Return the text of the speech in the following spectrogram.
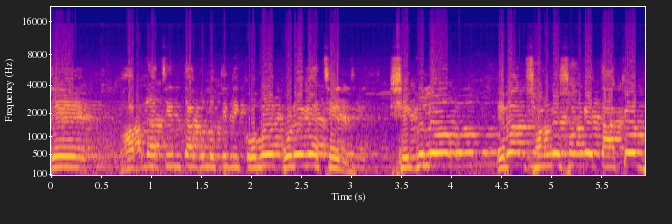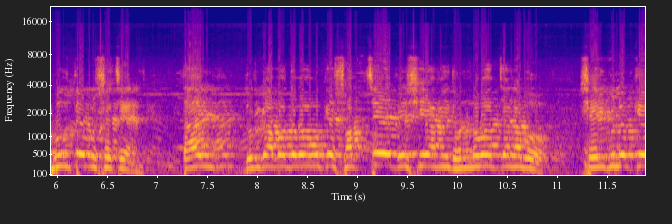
যে ভাবনা, চিন্তাগুলো তিনি কমে করে গেছেন, সেগুলো এবং সঙ্গে সঙ্গে তাকেও ভুলতে বসেছেন। তাই দুর্গাপদ বাবুকে সবচেয়ে বেশি আমি ধন্যবাদ জানাব সেইগুলোকে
